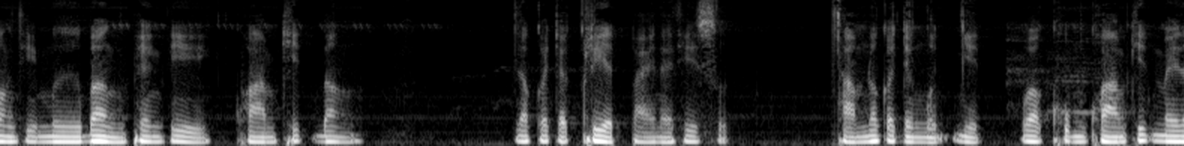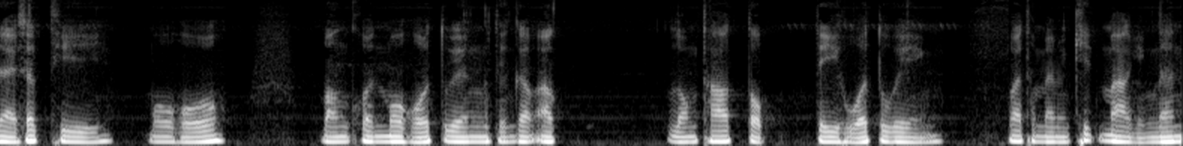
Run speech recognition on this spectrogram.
บางทีมือบ้าง เพ่งที่ความคิดบ้าง แล้วก็จะเครียดไปในที่สุดทำแล้วก็จะหงุดหงิดว่าคุมความคิดไม่ได้สักที โมโห บางคนโมโหตัวเองถึงกับเอารองเท้าตบตีหัวตัวเอง ว่าทำไมมันคิดมากอย่างนั้น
